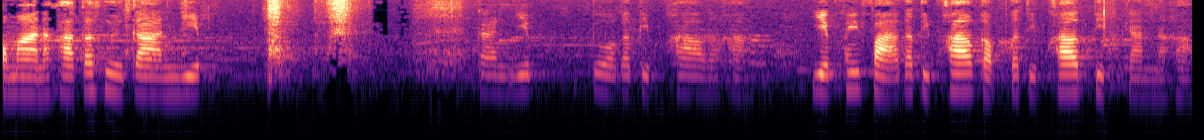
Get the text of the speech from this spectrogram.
ต่อมานะคะก็คือการเย็บ การเย็บตัวกระติบข้าวนะคะ เย็บให้ฝากระติบข้าวกับกระติบข้าวติดกันนะคะ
